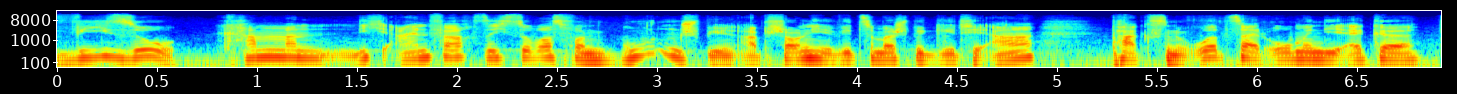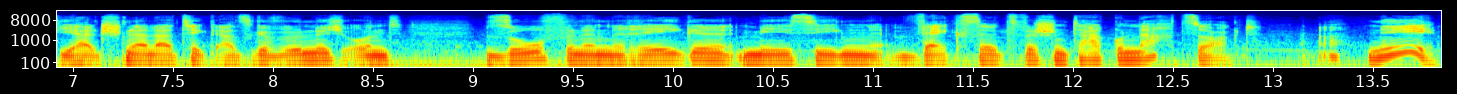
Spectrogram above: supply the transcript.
Wieso kann man nicht einfach sich sowas von guten Spielen abschauen? Hier wie zum Beispiel GTA, packst eine Uhrzeit oben in die Ecke, die halt schneller tickt als gewöhnlich und so für einen regelmäßigen Wechsel zwischen Tag und Nacht sorgt. Ah, nee.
